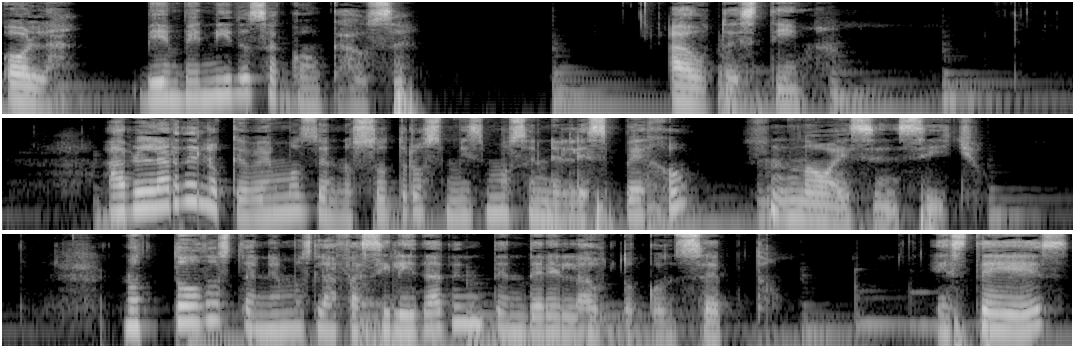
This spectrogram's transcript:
Hola, bienvenidos a Concausa. Autoestima. Hablar de lo que vemos de nosotros mismos en el espejo no es sencillo. No todos tenemos la facilidad de entender el autoconcepto. Este es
